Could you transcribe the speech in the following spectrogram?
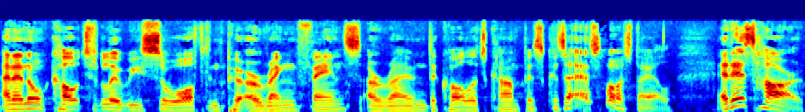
And I know culturally we so often put a ring fence around the college campus because it is hostile. It is hard.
